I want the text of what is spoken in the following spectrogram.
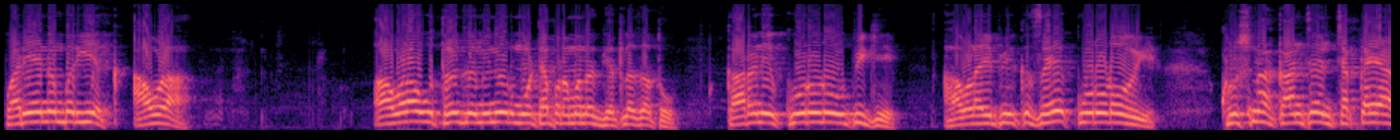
पर्याय नंबर एक आवळा. आवळा उथळ जमिनीवर मोठ्या प्रमाणात घेतला जातो. कारण हे कोरडो पीक आहे. आवळा हे पीक कसं आहे? कोरडो होई कृष्णा कांचन चक्कया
